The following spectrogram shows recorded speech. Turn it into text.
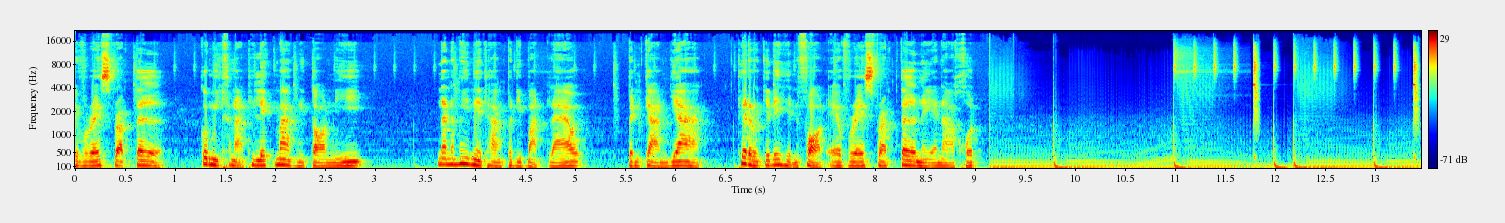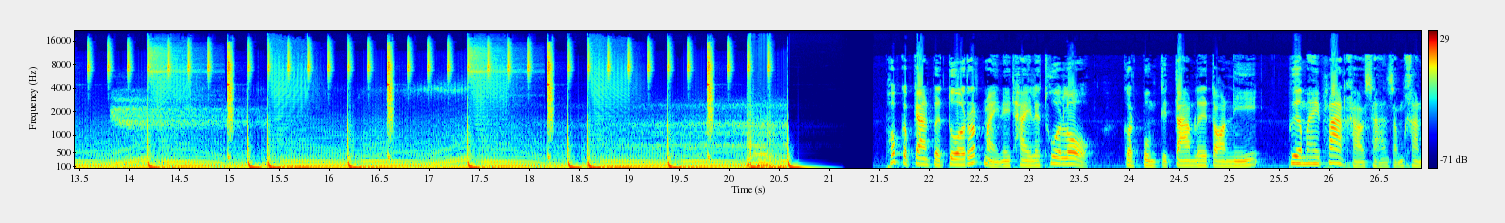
Everest Raptor ก็มีขนาดที่เล็กมากในตอนนี้ นั่นทำให้ในทางปฏิบัติแล้ว เป็นการยากที่เราจะได้เห็น Ford Everest Raptor ในอนาคต พบกับการเปิดตัวรถใหม่ในไทยและทั่วโลก กดปุ่มติดตามเลยตอนนี้ เพื่อไม่ให้พลาดข่าวสารสำคัญ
